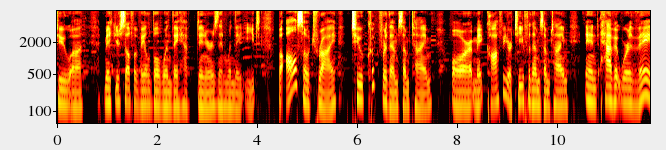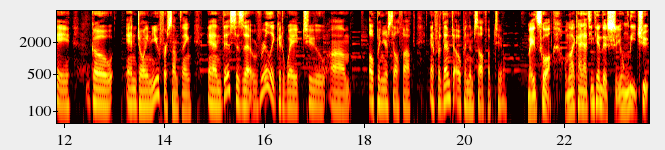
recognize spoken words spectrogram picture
to uh, make yourself available when they have dinners and when they eat, but also try to cook for them sometime or make coffee or tea for them sometime and have it where they go and join you for something. And this is a really good way to um, open yourself up and for them to open themselves up too. 没错，我们来看一下今天的实用例句。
